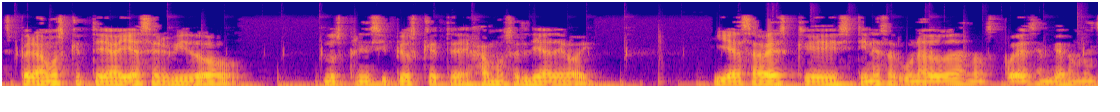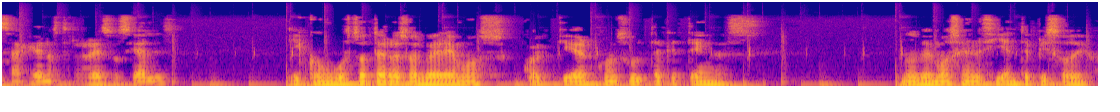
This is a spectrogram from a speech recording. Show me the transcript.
Esperamos que te haya servido los principios que te dejamos el día de hoy. Y ya sabes que si tienes alguna duda nos puedes enviar un mensaje a nuestras redes sociales y con gusto te resolveremos cualquier consulta que tengas. Nos vemos en el siguiente episodio.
